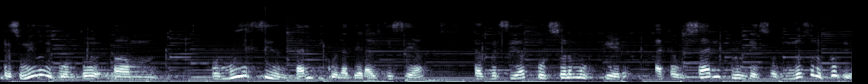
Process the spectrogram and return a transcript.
Resumiendo mi punto, por muy accidental y colateral que sea, la adversidad forzó a la mujer a causar el progreso, no solo propio,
